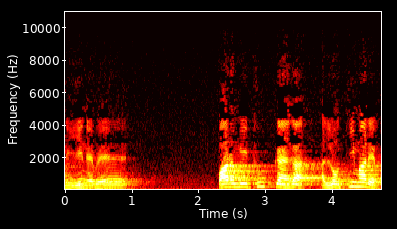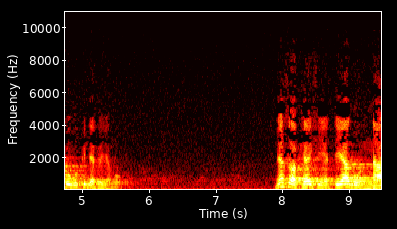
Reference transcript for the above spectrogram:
နေရင်းနဲ့ပဲ ပါရမီထုကံကအလွန်ကြီးမားတဲ့ပုဂ္ဂိုလ်ဖြစ်တဲ့အတွက်ကြောင့်မို့မြတ်စွာဘုရားရှင်ရဲ့တရားကိုနာ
